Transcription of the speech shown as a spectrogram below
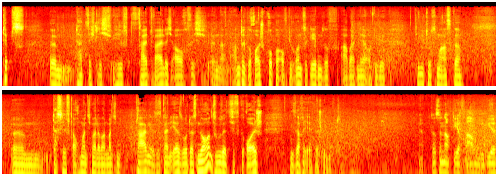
Tipps. Ähm, tatsächlich hilft zeitweilig auch, sich eine andere Geräuschgruppe auf die Ohren zu geben. So arbeiten ja auch diese Tinnitus-Masker. Ähm, das hilft auch manchmal, aber an manchen Tagen ist es dann eher so, dass noch ein zusätzliches Geräusch die Sache eher verschlimmert. Ja, das sind auch die Erfahrungen, die wir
